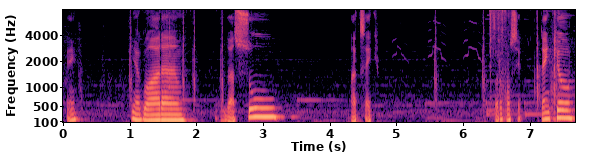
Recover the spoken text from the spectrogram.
Ok. E agora... Da Sul... Laxec. Agora eu consigo. Thank you.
